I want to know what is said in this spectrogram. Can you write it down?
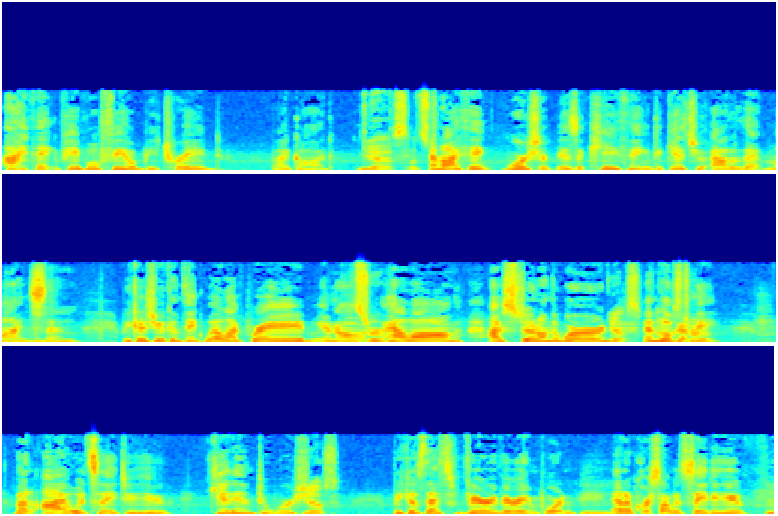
I think people feel betrayed by God. Yes, that's true. And I think worship is a key thing to get you out of that mindset. Because you can think, well, I've prayed, you know, Mm-hmm. How long? I've stood on the word Yes, and look at true. me. But I would say to you, get into worship. yes. because that's very, very important. Mm. And of course, I would say to you,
